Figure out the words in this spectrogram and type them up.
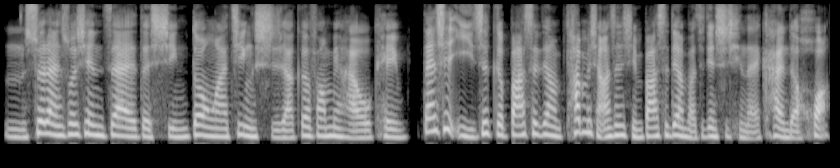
嗯，虽然说现在的行动啊、进食啊各方面还 OK，但是以这个巴氏量，他们想要申请巴氏量表这件事情来看的话，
